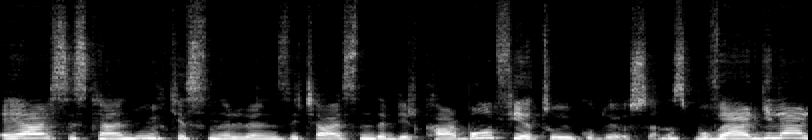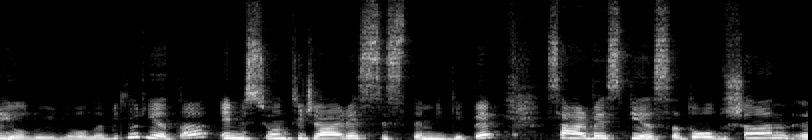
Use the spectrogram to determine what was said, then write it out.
eğer siz kendi ülke sınırlarınız içerisinde bir karbon fiyatı uyguluyorsanız bu vergiler yoluyla olabilir ya da emisyon ticaret sistemi gibi serbest piyasada oluşan e,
